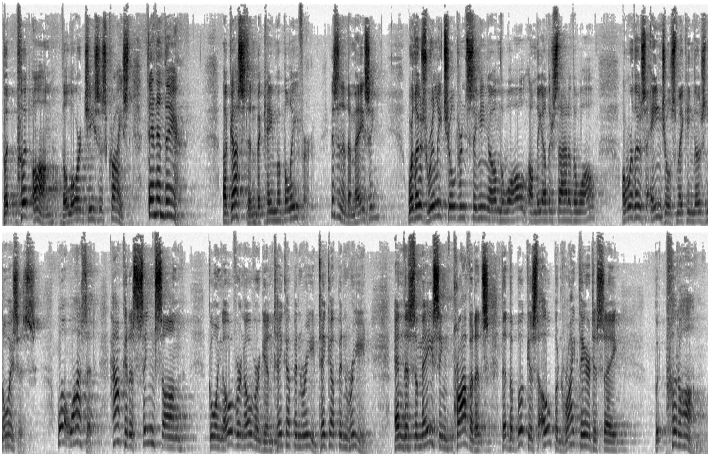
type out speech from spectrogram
but put on the Lord Jesus Christ. Then and there, Augustine became a believer. Isn't it amazing? Were those really children singing on the wall, on the other side of the wall? Or were those angels making those noises? What was it? How could a sing song going over and over again take up and read, take up and read? And this amazing providence that the book is opened right there to say, but put on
